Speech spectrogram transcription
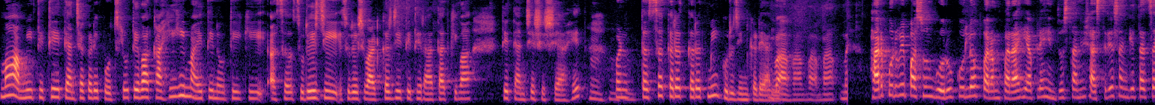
मग आम्ही तिथे त्यांच्याकडे पोचलो तेव्हा काहीही माहिती नव्हती की असं सुरेशजी सुरेश वाडकरजी तिथे राहतात किंवा ते त्यांचे शिष्य आहेत. पण तसं करत करत मी गुरुजींकडे आले. वा वा वा वा. फार पूर्वीपासून गुरुकुल परंपरा ही आपल्या हिंदुस्थानी शास्त्रीय संगीताचं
